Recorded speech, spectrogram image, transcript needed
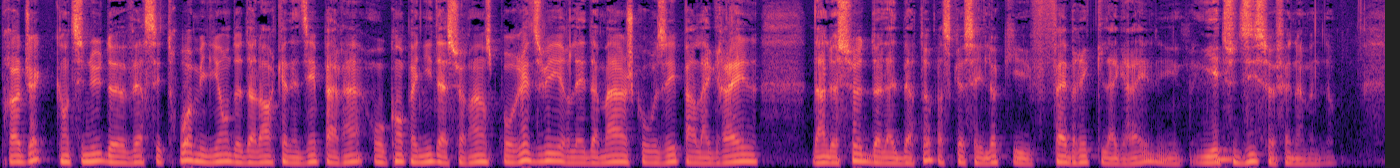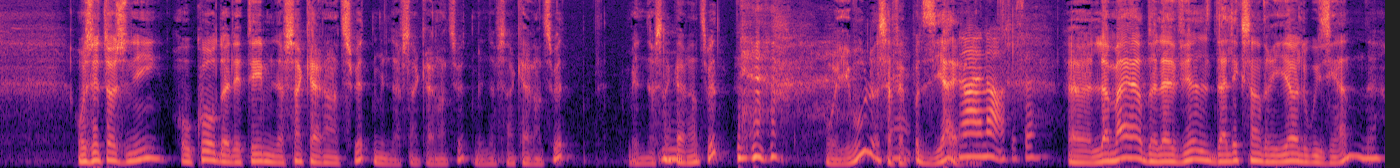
Project continue de verser 3 millions de dollars canadiens par an aux compagnies d'assurance pour réduire les dommages causés par la grêle dans le sud de l'Alberta, parce que c'est là qu'ils fabriquent la grêle. Ils, étudient ce phénomène-là. Aux États-Unis, au cours de l'été 1948, 1948, 1948, 1948, voyez-vous, là, ça fait pas d'hier. Non, non, c'est ça. Euh, le maire de la ville d'Alexandria, Louisiane,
